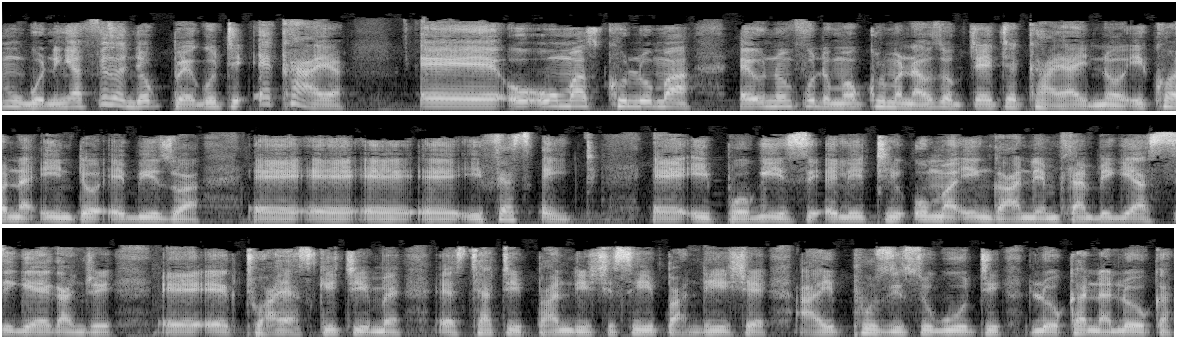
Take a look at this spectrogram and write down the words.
umnguni ngiyafisa nje ukubheka ukuthi ekhaya eh uma sikhuluma unomfundo makhuluma nawe uzokutshela ekhaya hayi no ikhona into ebizwa eh eh i first aid eh ibhokisi elithi uma ingane mhlawumbe kuyasikeka nje ekuthiwa yasigijime sithatha ibhandishi siyibhandishe ayiphuzisa ukuthi lokha nalokha.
